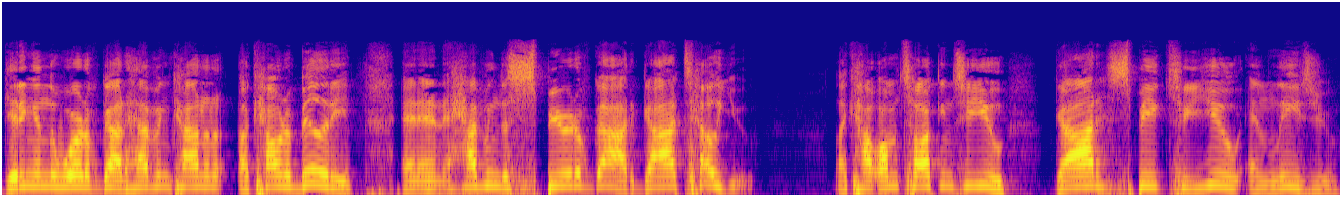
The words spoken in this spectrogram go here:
getting in the Word of God, having account- accountability, and, and having the Spirit of God, God tell you, like how I'm talking to you, God speak to you and lead you.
